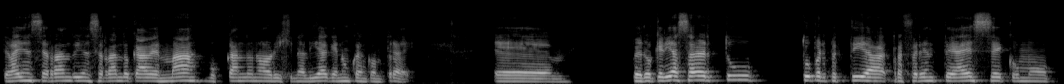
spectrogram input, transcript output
te vaya encerrando y encerrando cada vez más, buscando una originalidad que nunca encontráis. Eh, pero quería saber tu, tu perspectiva referente a ese como,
